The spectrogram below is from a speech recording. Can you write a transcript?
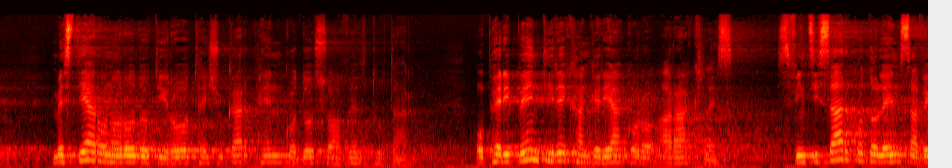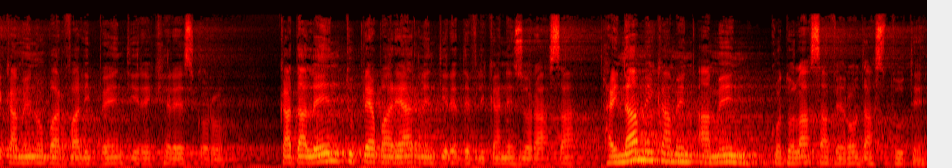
mestiar onorodo tiro tai șucar pen codoso avel tutar. O peripen tire cangeriacoro aracles, sfințisar codolen sa ve cameno barvalipen tire kerescoro, cadalen tu prea barear lentire devlicane zorasa, tai name camen amen codolasa ve rodas tute.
